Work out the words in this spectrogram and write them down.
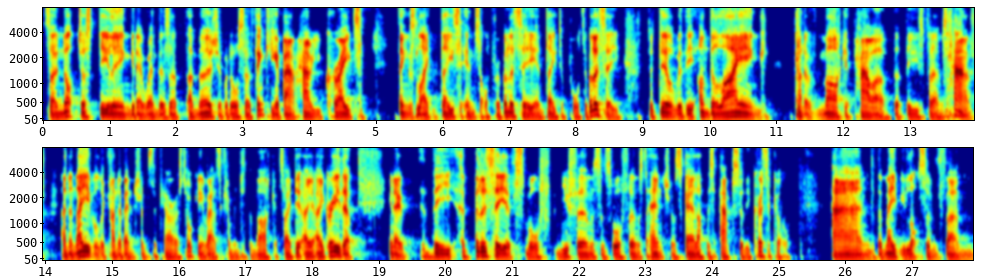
So not just dealing, you know, when there's a, a merger, but also thinking about how you create things like data interoperability and data portability to deal with the underlying kind of market power that these firms have and enable the kind of entrance that Chiara is talking about to come into the market. So I, do, I, I agree that you know the ability of small new firms and small firms to enter and scale up is absolutely critical. And there may be lots of um,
